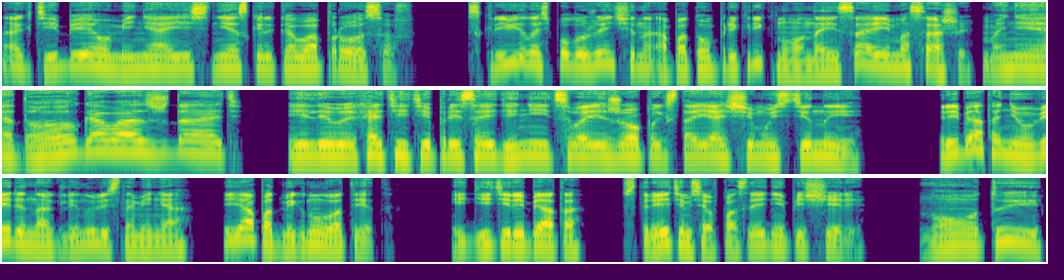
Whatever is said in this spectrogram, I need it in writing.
а к тебе у меня есть несколько вопросов». Скривилась полуженщина, а потом прикрикнула на Исаи и Масаши. «Мне долго вас ждать? Или вы хотите присоединить свои жопы к стоящему стены?» Ребята неуверенно оглянулись на меня. Я подмигнул в ответ. «Идите, ребята, встретимся в последней пещере». «Но ты...»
